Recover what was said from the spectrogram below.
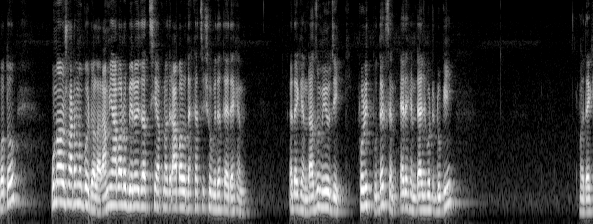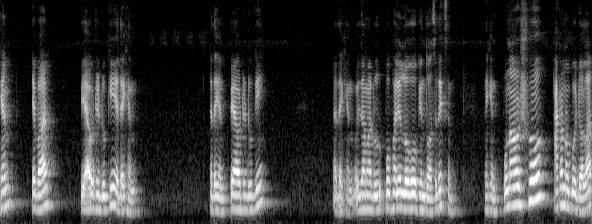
কত? পনেরোশো আটানব্বই ডলার আমি আবারও বেরোয় যাচ্ছি, আপনাদের আবারও দেখাচ্ছি সুবিধাতে দেখেন। এ দেখেন, রাজু মিউজিক ফরিদপুর, দেখছেন? এ দেখেন ড্যাশবোর্ডে ঢুকি। দেখেন, এবার পে আউটে ঢুকি, এ দেখেন। এ দেখেন পে আউটে ঢুকি, এ দেখেন, ওই যে আমার প্রোফাইলের লোগো কিন্তু আছে, দেখছেন? দেখেন, পনেরোশো আটানব্বই ডলার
